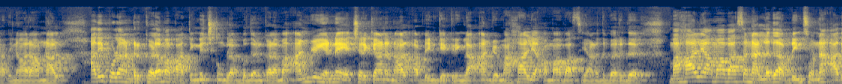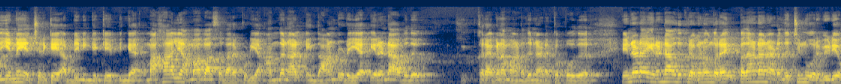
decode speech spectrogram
பதினாறாம் நாள். அதே போல் அன்று கிழமை பார்த்தீங்கன்னு வச்சுக்கோங்களேன் புதன்கிழமை. அன்று என்ன எச்சரிக்கையான நாள் அப்படின்னு கேட்குறீங்களா அன்று மகாலய அமாவாசையானது வருது. மகாலய அமாவாசை நல்லது அப்படின்னு சொன்னால் அது என்ன எச்சரிக்கை அப்படின்னு நீங்கள் கேட்பீங்க மகாலய அமாவாசை வரக்கூடிய அந்த நாள் இந்த ஆண்டுடைய இரண்டாவது கிரகணமானது நடக்க போகுது என்னடா இரண்டாவது கிரகணங்கிற இப்போதான்டா நடந்துச்சுன்னு ஒரு வீடியோ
